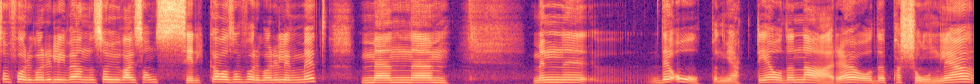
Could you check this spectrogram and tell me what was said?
som foregår i livet hennes, og hun veit sånn cirka hva som foregår i livet mitt. Men, eh, men eh, det åpenhjertige og det nære og det personlige,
